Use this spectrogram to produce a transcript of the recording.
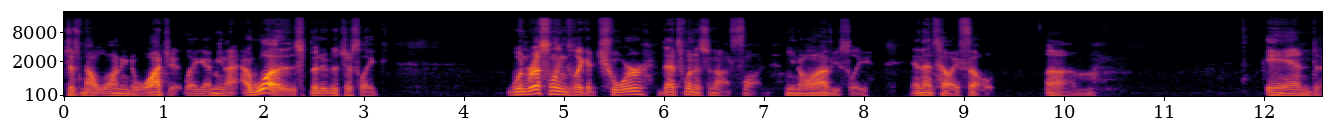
just not wanting to watch it. Like i mean i, I was but it was just like when wrestling's like a chore that's when it's not fun you know obviously. And that's how i felt. Um and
